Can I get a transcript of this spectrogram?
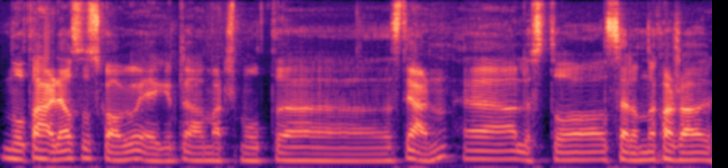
nå til helga så skal vi jo egentlig ha en match mot uh, Stjernen. Jeg har lyst til å, selv om det kanskje er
